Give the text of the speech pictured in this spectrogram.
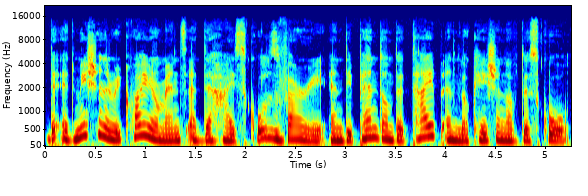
The admission requirements at the high schools vary and depend on the type and location of the school.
